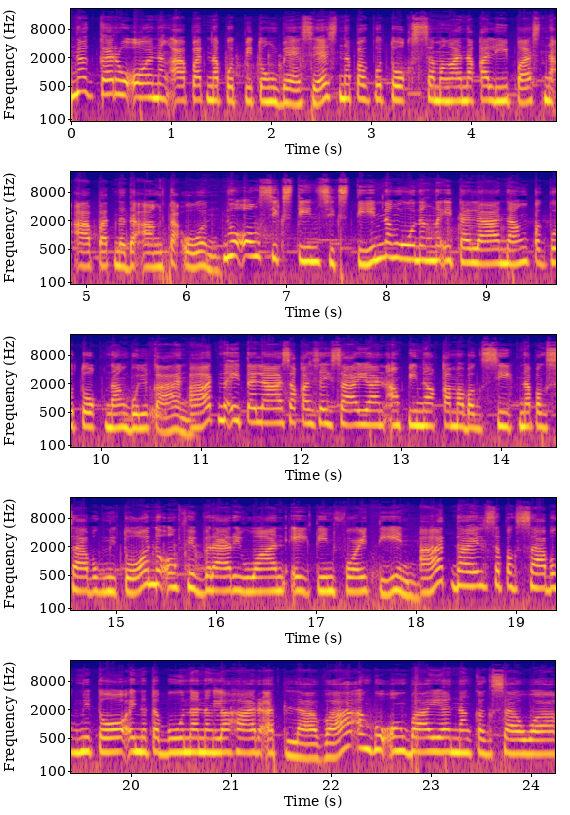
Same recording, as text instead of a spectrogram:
Nagkaroon ng 47 beses na pagputok sa mga nakalipas na apat na daang taon. Noong 1616 nang unang naitala ng pagputok ng bulkan at naitala sa kasaysayan ang pinakamabagsik na pagsabog nito noong February 1, 1814. At dahil sa pagsabog nito ay natabunan ng lahar at lava ang buong bayan ng Kagsawa,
